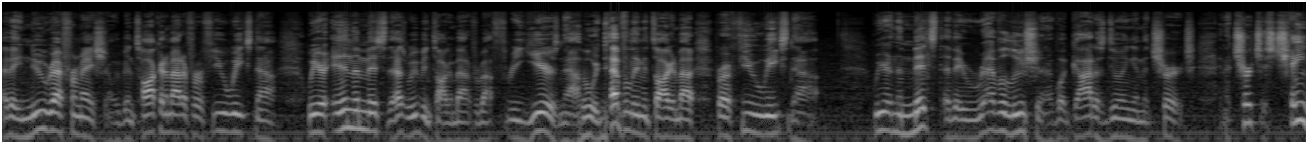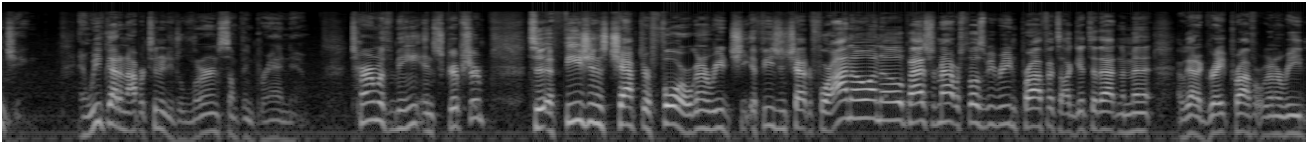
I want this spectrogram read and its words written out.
of a new reformation. We've been talking about it for a few weeks now. We are in the midst of that. We've been talking about it for about three years now, but we've definitely been talking about it for a few weeks now. We are in the midst of a revolution of what God is doing in the church. And the church is changing. And we've got an opportunity to learn something brand new turn with me in scripture to Ephesians chapter 4. We're going to read Ephesians chapter 4. I know, I know, Pastor Matt, we're supposed to be reading prophets. I'll get to that in a minute. I've got a great prophet. We're going to read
